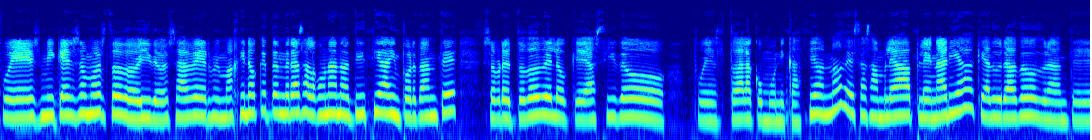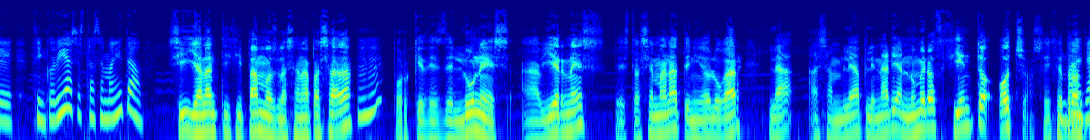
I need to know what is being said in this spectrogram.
Pues Miquel, somos todo oídos. A ver, me imagino que tendrás alguna noticia importante, sobre todo de lo que ha sido pues toda la comunicación, ¿no? De esa asamblea plenaria que ha durado durante cinco días esta semanita. Sí, ya la anticipamos la semana pasada, porque desde el lunes a viernes de esta semana ha tenido lugar la asamblea plenaria número 108, se dice pronto.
